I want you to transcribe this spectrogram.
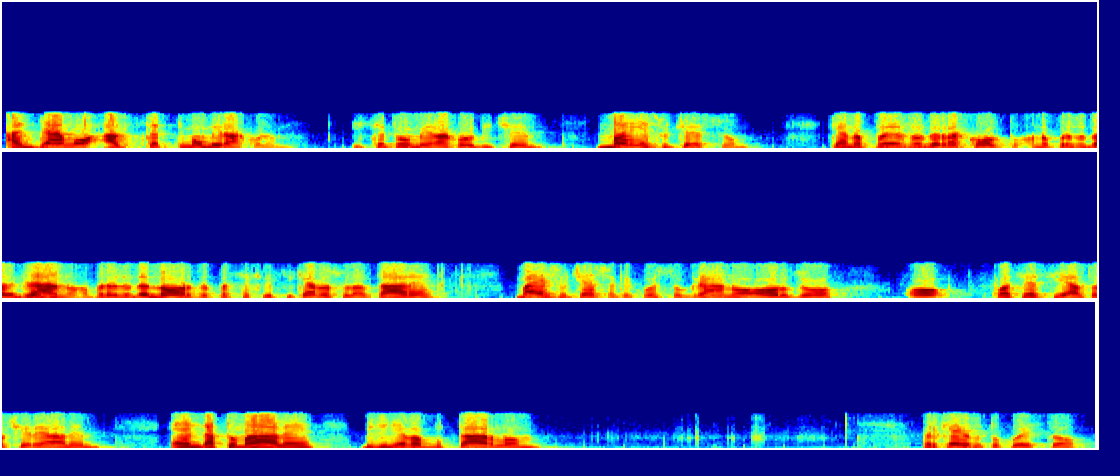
Andiamo al settimo miracolo. Il settimo miracolo dice, mai è successo che hanno preso del raccolto, hanno preso del grano, hanno preso dell'orzo per sacrificarlo sull'altare, mai è successo che questo grano, orzo o qualsiasi altro cereale è andato male, bisognava buttarlo. Perché tutto questo?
